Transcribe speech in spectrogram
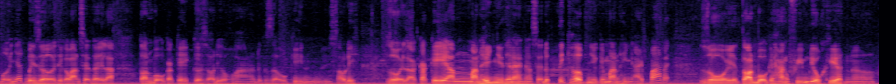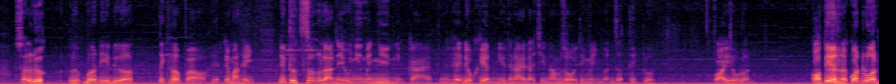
mới nhất bây giờ thì các bạn sẽ thấy là toàn bộ các cái cửa gió điều hòa nó được giấu kín sau đi. Rồi là các cái màn hình như thế này, nó sẽ được tích hợp như cái màn hình iPad ấy. Rồi toàn bộ cái hàng phím điều khiển nó sẽ lược lược bớt đi, đưa tích hợp vào hết cái màn hình. Nhưng thực sự là nếu như mình nhìn những cái hệ điều khiển như thế này đã 9 năm rồi thì mình vẫn rất thích luôn. Quá yêu luôn. Có tiền là quất luôn.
